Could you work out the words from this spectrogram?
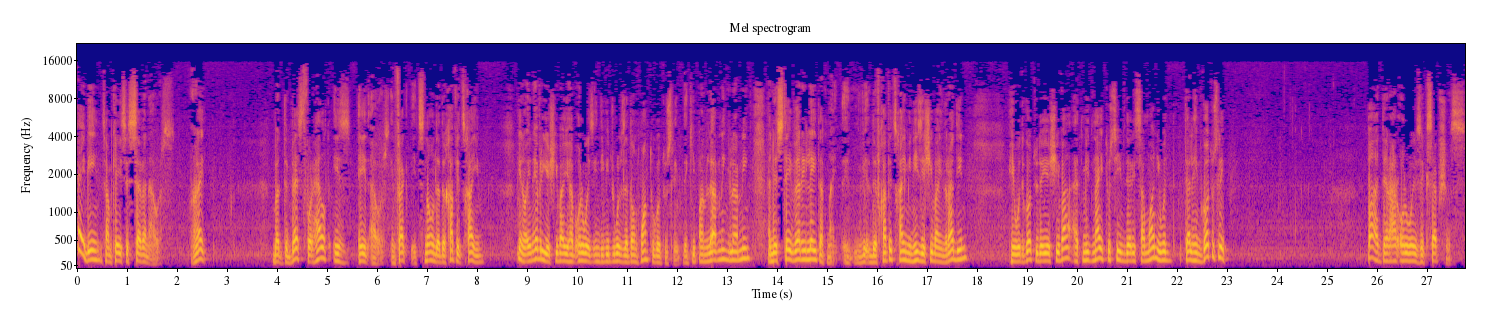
Maybe in some cases seven hours. Alright? But the best for health is eight hours. In fact, it's known that the Chafetz Chaim, you know, in every yeshiva you have always individuals that don't want to go to sleep. They keep on learning, learning, and they stay very late at night. The Chafetz Chaim in his yeshiva in Radin, he would go to the yeshiva at midnight to see if there is someone. He would tell him, go to sleep. But there are always exceptions.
